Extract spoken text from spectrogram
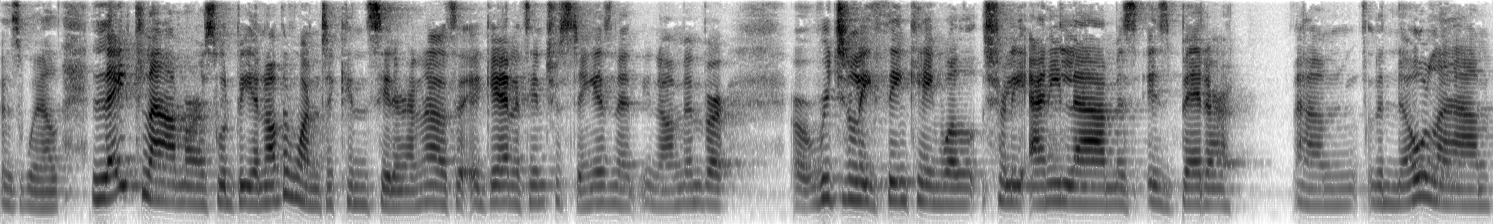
as well. Late lambers would be another one to consider. I know it's, again, it's interesting, isn't it? You know, I remember originally thinking, well, surely any lamb is, is better um, the no lamb,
